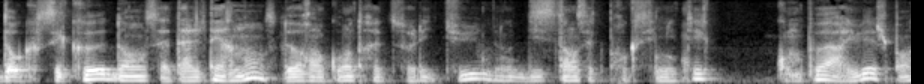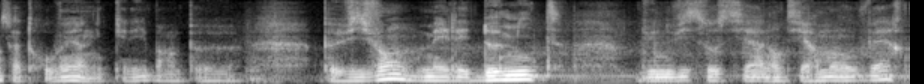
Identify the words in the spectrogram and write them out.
Donc c'est que dans cette alternance de rencontre et de solitude, de distance et de proximité, qu'on peut arriver, je pense, à trouver un équilibre un peu, un peu vivant. Mais les deux mythes d'une vie sociale entièrement ouverte,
